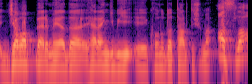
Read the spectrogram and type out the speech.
e, cevap verme ya da herhangi bir e, konuda tartışma asla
